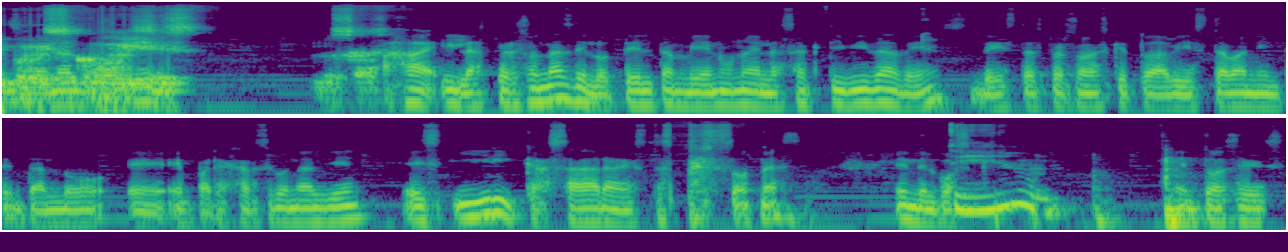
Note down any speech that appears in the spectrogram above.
y por eso, como dices, Ajá, y las personas del hotel también, una de las actividades de estas personas que todavía estaban intentando eh, emparejarse con alguien, es ir y cazar a estas personas en el bosque. Entonces,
